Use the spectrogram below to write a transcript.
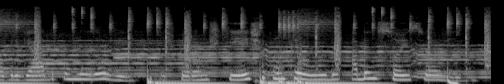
Obrigado por nos ouvir. Esperamos que este conteúdo abençoe sua vida.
